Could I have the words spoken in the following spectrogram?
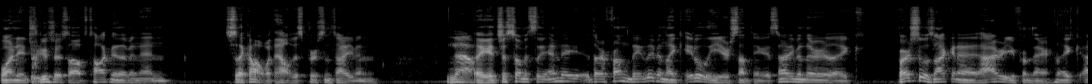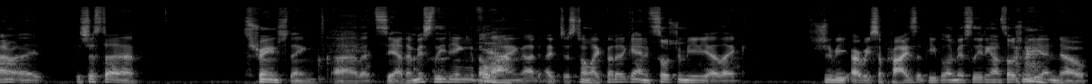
wanted to introduce ourselves, talking to them, and then she's like, "Oh, what the hell? This person's not even No. like it's just so misleading." And they they're from they live in like Italy or something. It's not even their like Barstool's not going to hire you from there. Like I don't. It's just a strange thing. Uh, that's yeah, the misleading, the Yeah. lying. I, I just don't like. But again, it's social media. Like, should we are we surprised that people are misleading on social media? No.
